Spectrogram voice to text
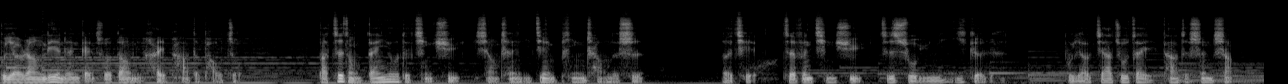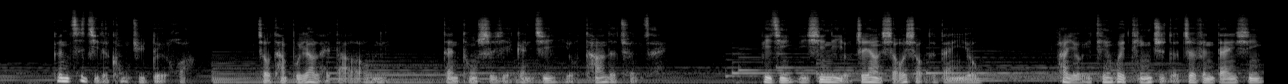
不要让恋人感受到你害怕的跑走。把这种担忧的情绪想成一件平常的事，而且这份情绪只属于你一个人。不要加注在他的身上，跟自己的恐惧对话，叫他不要来打扰你，但同时也感激有他的存在。毕竟你心里有这样小小的担忧，怕有一天会停止的这份担心，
